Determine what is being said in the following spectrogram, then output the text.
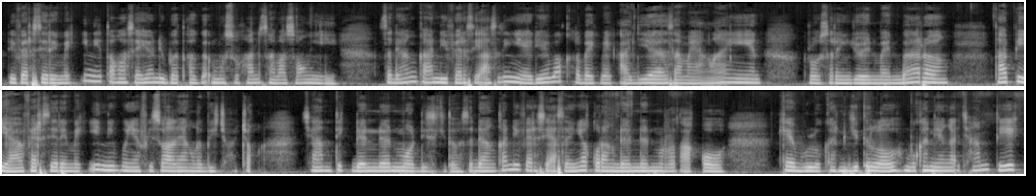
Di versi remake ini, tokoh Sehyeon dibuat agak musuhan sama Songi. Sedangkan di versi aslinya dia bakal baik-baik aja sama yang lain, terus sering join main bareng. Tapi ya versi remake ini punya visual yang lebih cocok, cantik dan dan modis gitu. Sedangkan di versi aslinya kurang dan dan menurut aku kayak bulukan gitu loh, bukan yang nggak cantik.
